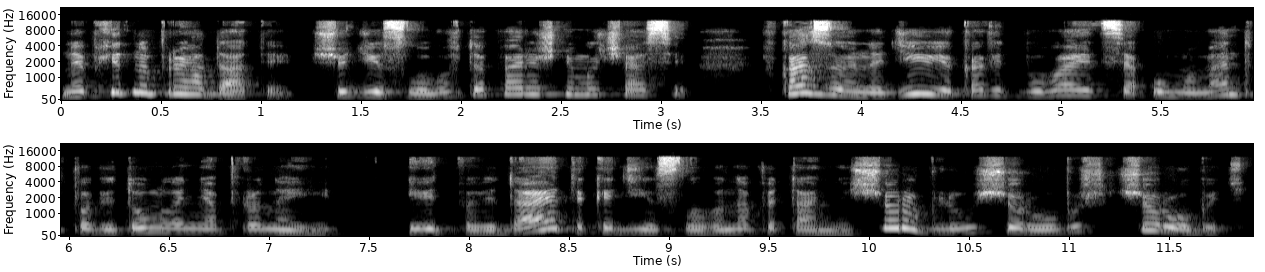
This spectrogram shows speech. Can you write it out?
необхідно пригадати, що дієслово в теперішньому часі вказує на дію, яка відбувається у момент повідомлення про неї. І відповідає таке дієслово на питання, що роблю, що робиш, що робить.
